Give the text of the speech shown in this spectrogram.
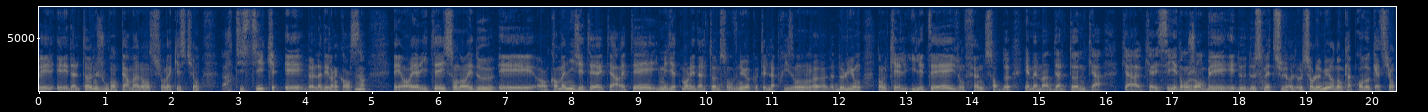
et, et les Dalton jouent en permanence sur la question artistique et euh, la délinquance. Mmh. Et en réalité, ils sont dans les deux. Et quand Manigété a été arrêté, immédiatement, les Dalton sont venus à côté de la prison euh, de Lyon dans lequel il était. Ils ont fait une sorte de... Il y a même un Dalton qui a, qui a, qui a essayé d'enjamber et de, de, se mettre sur, sur, le mur. Donc la provocation,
